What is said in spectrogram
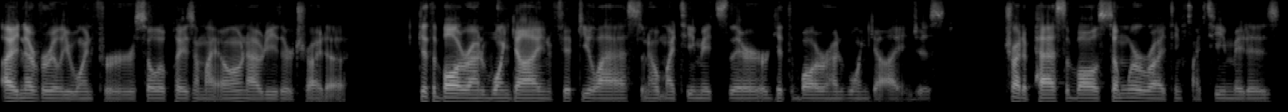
I never really went for solo plays on my own. I would either try to get the ball around one guy and 50 last and hope my teammates there, or get the ball around one guy and just try to pass the ball somewhere where I think my teammate is.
